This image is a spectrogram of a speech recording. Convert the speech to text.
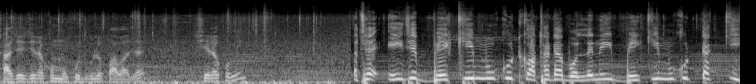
সাজে যেরকম মুকুটগুলো পাওয়া যায় সেরকমই। আচ্ছা এই যে বেকি মুকুট কথাটা বললেন এই বেকি মুকুটটা কি?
